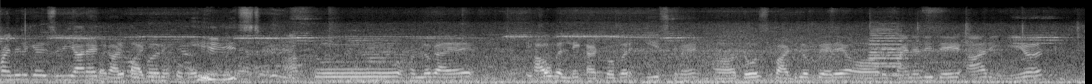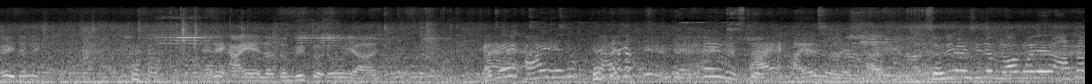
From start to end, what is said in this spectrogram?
finally guys we are at Ghatkopar east तो हम लोग आए हैं खाओ गली घाटकोपर ईस्ट में दोस्त पार्टी लोग दे रहे हैं और फाइनली दे आर हियर इधर देख। अरे हाय हेलो तुम भी करो यार। Hi hello hi. Hi sorry blog मध्ये आता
